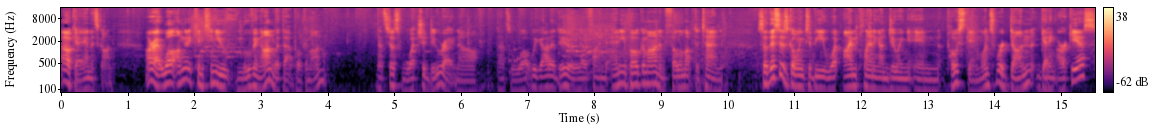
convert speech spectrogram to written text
Okay, and it's gone. Alright, well, I'm going to continue moving on with that Pokemon. That's just what you do right now. That's what we got to do. We got to find any Pokemon and fill them up to 10. So this is going to be what I'm planning on doing in post-game. Once we're done getting Arceus,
